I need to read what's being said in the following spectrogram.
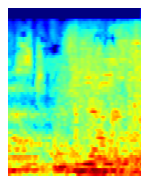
First blood.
